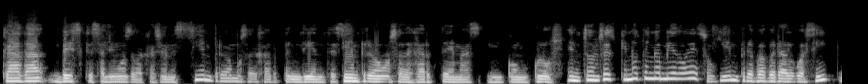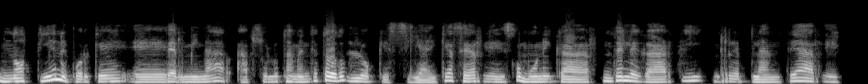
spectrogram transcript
cada vez que salimos de vacaciones. Siempre vamos a dejar pendientes, siempre vamos a dejar temas inconclusos. Entonces, que no tenga miedo a eso. Siempre va a haber algo así. No tiene tiene por qué eh, terminar absolutamente todo. Lo que sí hay que hacer es comunicar, delegar y replantear eh,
